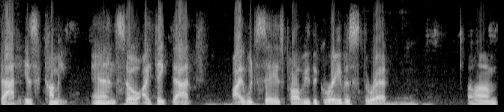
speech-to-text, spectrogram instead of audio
that is coming. And so I think that I would say is probably the gravest threat um,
